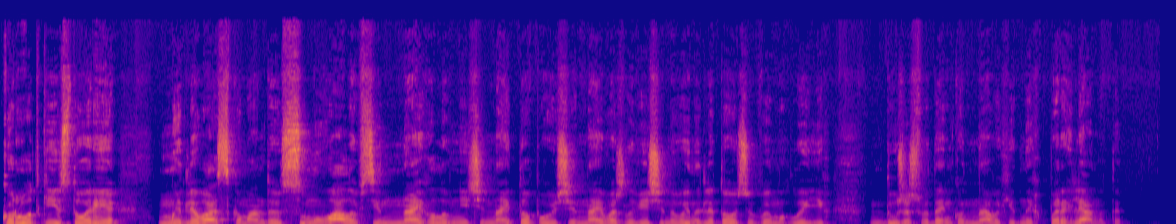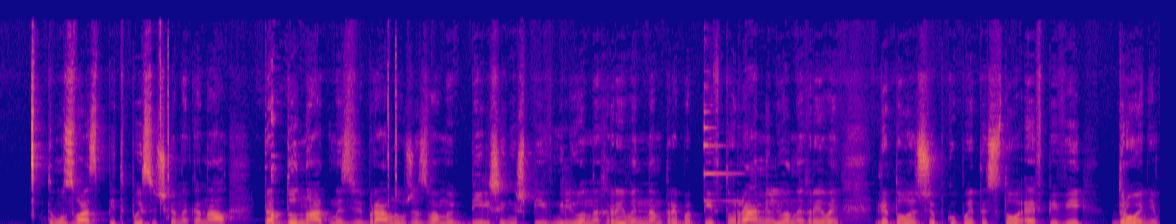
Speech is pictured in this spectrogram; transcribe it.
короткі історії. Ми для вас з командою сумували всі найголовніші, найтоповіші, найважливіші новини для того, щоб ви могли їх дуже швиденько на вихідних переглянути. Тому з вас підписочка на канал та донат. Ми зібрали вже з вами більше ніж півмільйона гривень. Нам треба півтора мільйона гривень для того, щоб купити 100 FPV дронів.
